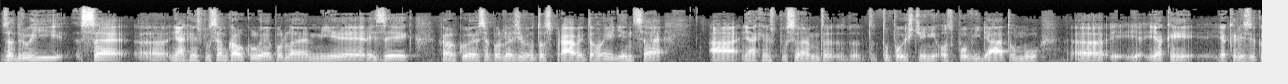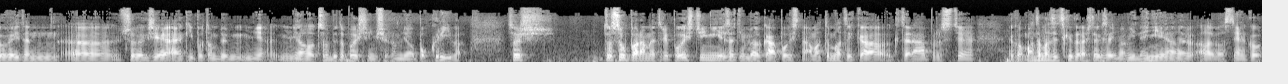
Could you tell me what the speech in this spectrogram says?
za druhý se uh, nějakým způsobem kalkuluje podle míry rizik, kalkuluje se podle životosprávy toho jedince a nějakým způsobem to, to, to pojištění odpovídá tomu, uh, jaký, jak rizikový ten uh, člověk žije a jaký potom by mělo, co by to pojištění všechno mělo pokrývat. Což to jsou parametry pojištění, je zatím velká pojistná matematika, která prostě, jako matematicky to až tak zajímavý není, ale, ale vlastně jako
